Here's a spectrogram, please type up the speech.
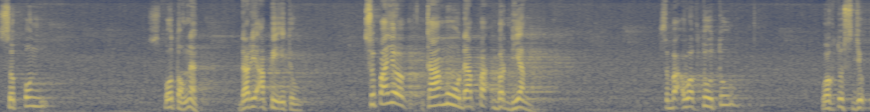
Sepun sepotong nah dari api itu. Supaya kamu dapat berdiam sebab waktu tu waktu sejuk.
